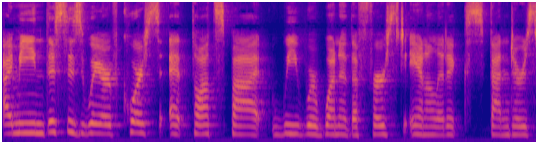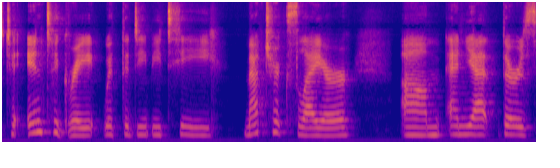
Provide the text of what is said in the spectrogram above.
I mean, this is where, of course, at ThoughtSpot, we were one of the first analytics vendors to integrate with the DBT metrics layer. Um, and yet, there's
